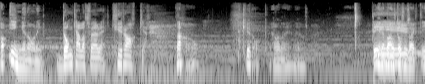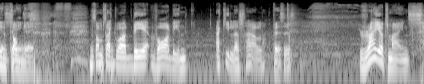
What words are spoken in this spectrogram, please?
Har ingen aning. De kallas för kyraker. Jaha. Kurak. Ja, nej. nej. Det Erebaltor som sagt, inte som- min grej. Som sagt var, det var din akilleshäl. Precis. Riot Minds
